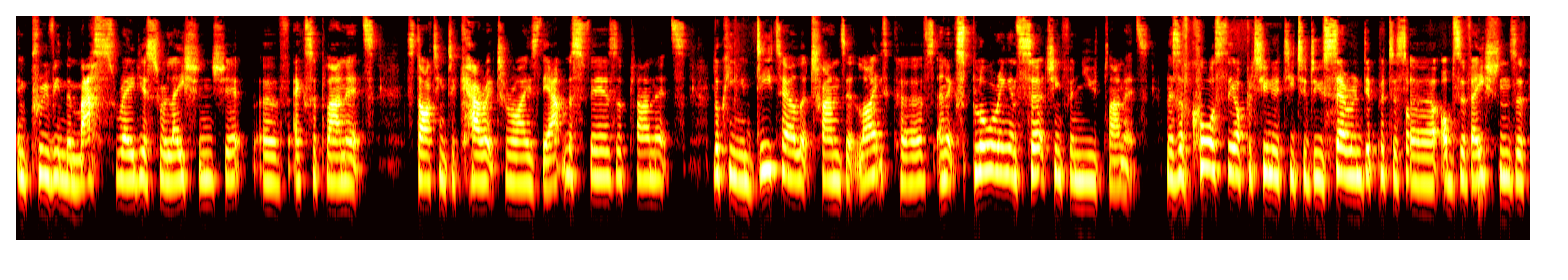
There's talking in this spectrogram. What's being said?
improving the mass radius relationship of exoplanets, starting to characterize the atmospheres of planets, looking in detail at transit light curves, and exploring and searching for new planets. There's, of course, the opportunity to do serendipitous uh, observations of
